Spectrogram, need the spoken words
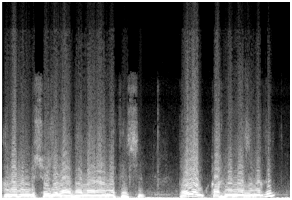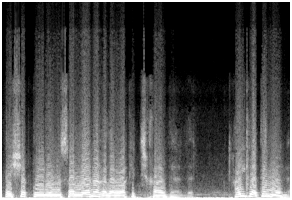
Anamın bir sözü vardı Allah rahmet etsin. Oğlum kalk namazını kıl eşek kuyruğunu sallayana kadar vakit çıkar derdi. Hakikaten öyle.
